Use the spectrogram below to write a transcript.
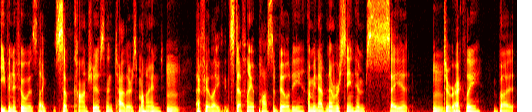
Even if it was like subconscious in Tyler's mind, Mm. I feel like it's definitely a possibility. I mean, I've never seen him say it Mm. directly, but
